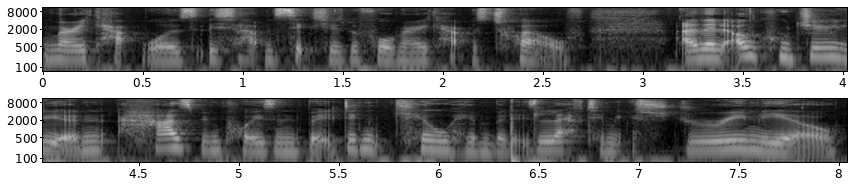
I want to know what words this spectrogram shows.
Mary Cat was, this happened six years before, Mary Cat was 12. And then Uncle Julian has been poisoned, but it didn't kill him, but it's left him extremely ill.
